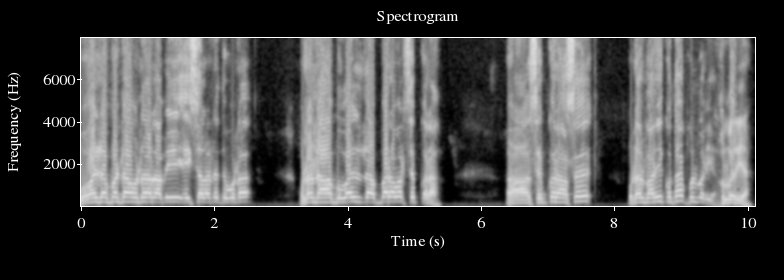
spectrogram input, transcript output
মোবাইল নাম্বারটা ওনার আমি এই চালানে দেবো না। ওনার না মোবাইল নাম্বার আমার সেভ করা। সেভ করা আছে ওনার বাড়ি কোথায় ফুলবাড়িয়া ফুলবাড়িয়া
